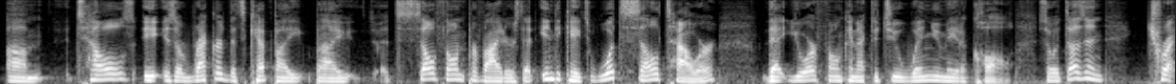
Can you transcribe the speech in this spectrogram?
um, tells is a record that's kept by by cell phone providers that indicates what cell tower that your phone connected to when you made a call. So it doesn't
